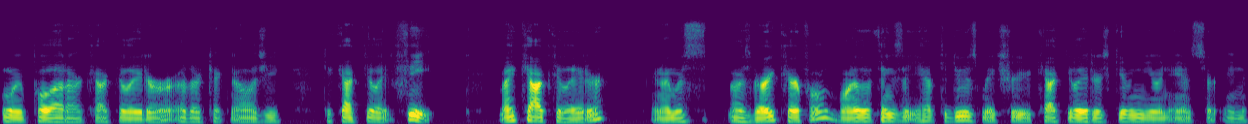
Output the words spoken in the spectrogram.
when we pull out our calculator or other technology to calculate phi. My calculator, and I was I was very careful. One of the things that you have to do is make sure your calculator is giving you an answer in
